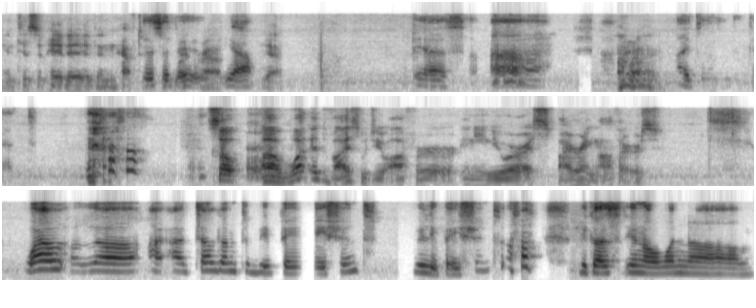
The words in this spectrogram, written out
anticipated and have to, work around. Yeah. Yeah. Yes. Uh, All right. I totally get. so, uh, what advice would you offer any newer aspiring authors? Well, uh, I, I, tell them to be patient, really patient, because you know when um,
